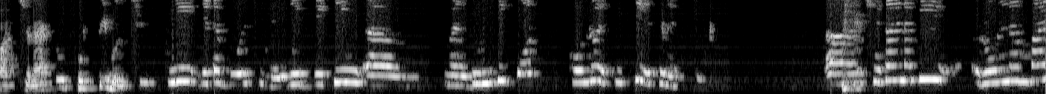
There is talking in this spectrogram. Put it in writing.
পাচ্ছে না, একদম সত্যি বলছি। যেটা বলছিলেন যে ব্রেকিং মানে দুর্নীতির পথ করল এসএসসি এসএলএসটি সেখানে নাকি রোল নাম্বার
